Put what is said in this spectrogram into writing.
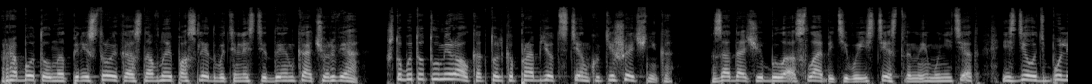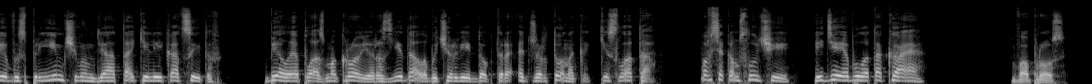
работал над перестройкой основной последовательности ДНК червя, чтобы тот умирал, как только пробьет стенку кишечника. Задачей было ослабить его естественный иммунитет и сделать более восприимчивым для атаки лейкоцитов. Белая плазма крови разъедала бы червей доктора Эджертона как кислота. Во всяком случае, идея была такая. Вопрос.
